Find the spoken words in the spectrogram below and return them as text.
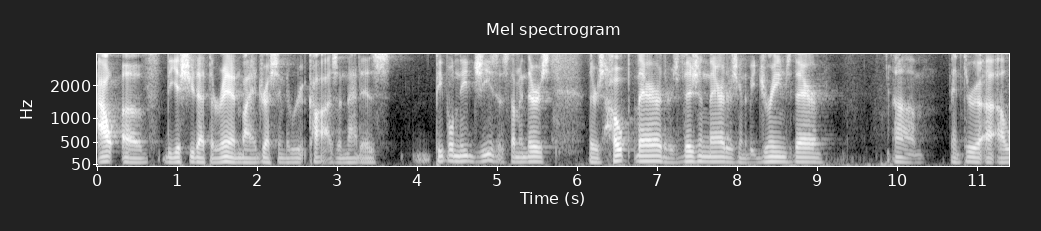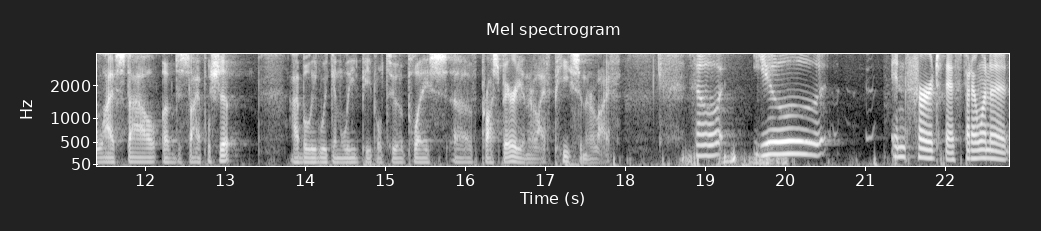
out of the issue that they're in by addressing the root cause, and that is people need Jesus. I mean, there's there's hope there, there's vision there, there's going to be dreams there, um, and through a, a lifestyle of discipleship, I believe we can lead people to a place of prosperity in their life, peace in their life. So you inferred this, but I want to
